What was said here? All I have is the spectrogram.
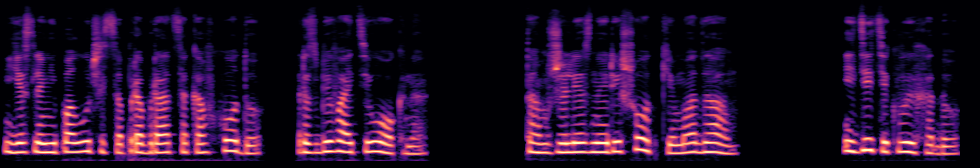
Если не получится пробраться ко входу, разбивайте окна. Там железные решетки, мадам. Идите к выходу.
